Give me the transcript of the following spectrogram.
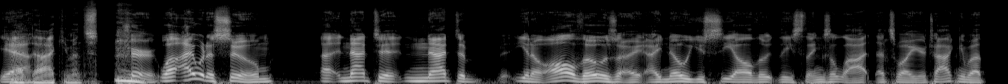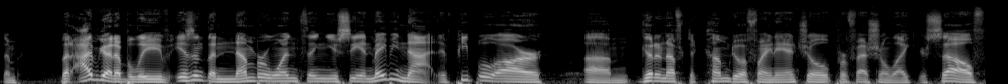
Yeah, documents. sure. Well, I would assume uh, not to not to you know all those. I I know you see all tho- these things a lot. That's why you're talking about them. But I've got to believe isn't the number one thing you see, and maybe not. If people are um, good enough to come to a financial professional like yourself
